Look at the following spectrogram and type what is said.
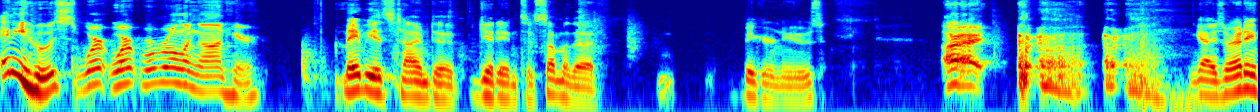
Anywho's, we're, we're, we're rolling on here. Maybe it's time to get into some of the bigger news. All right, you guys ready?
